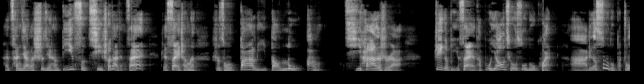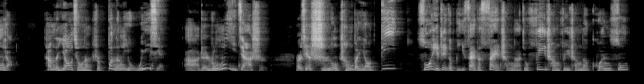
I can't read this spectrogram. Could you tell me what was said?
还参加了世界上第一次汽车大奖赛，这赛程呢是从巴黎到鲁昂。奇葩的是啊，这个比赛它不要求速度快啊，这个速度不重要。他们的要求呢是不能有危险啊，这容易驾驶，而且使用成本要低，所以这个比赛的赛程啊就非常非常的宽松。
